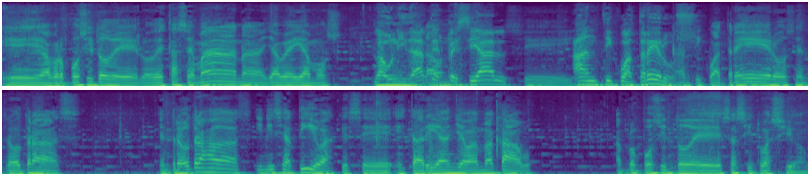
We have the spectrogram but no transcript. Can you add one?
Eh, a propósito de lo de esta semana, ya veíamos La unidad La uni- especial anticuatreros. anticuatreros, entre otras, entre otras iniciativas que se estarían llevando a cabo a propósito de esa situación.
